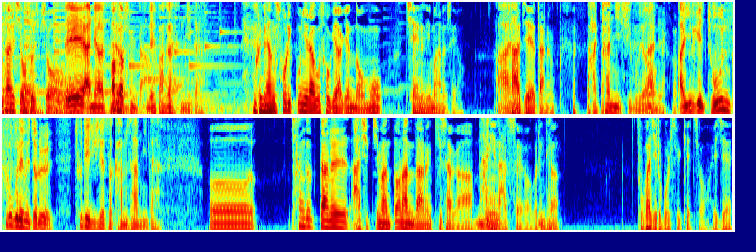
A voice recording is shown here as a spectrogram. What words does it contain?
남상일 씨 어서 오십시오. 네, 안녕하세요. 반갑습니다. 네, 반갑습니다. 네. 그냥 소리꾼이라고 소개하기엔 너무 재능이 많으세요. 아, 다재다능. 과찬이시고요. 아니요. 아, 이렇게 좋은 프로그램에 저를 초대해 주셔서 감사합니다. 어, 창극단을 아쉽지만 떠난다는 기사가 많이 네. 났어요. 그러니까 두 가지로 볼 수 있겠죠. 이제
